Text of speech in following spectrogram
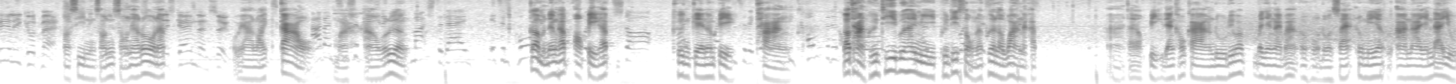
5เอา4 1 2 1 2แนโร่นะครับเวลา109 มาเอาเรื่อง ก็เหมือนเดิมครับ ออกปีกครับ ขึ้นเกมนำปีกทาง เราถ่างพื้นที่เพื่อให้มีพื้นที่ส่งและเพื่อนเราว่างนะครับอ่า จ่ายออกปีกแดงเข้ากลางดูดิว่าเป็นยังไงบ้างโอ้โหโดนแซะตรงนี้ยังอานายังได้อยู่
